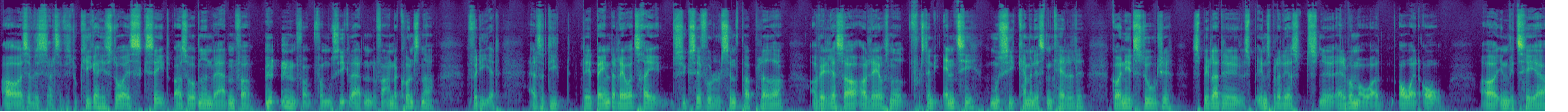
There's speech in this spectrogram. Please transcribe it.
Og også hvis, altså, hvis du kigger historisk set, også åbnet en verden for, for, for musikverdenen, for andre kunstnere. Fordi at, altså de, det er et band, der laver tre succesfulde synthpop-plader, og vælger så at lave sådan noget fuldstændig anti-musik, kan man næsten kalde det. Går ind i et studie, spiller det, indspiller deres øh, album over, over et år, og inviterer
